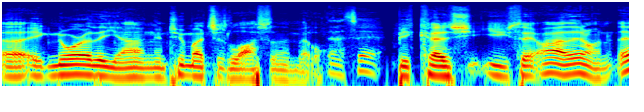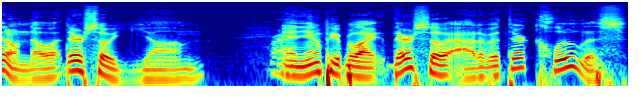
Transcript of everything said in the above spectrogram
uh, ignore the young, and too much is lost in the middle. That's it. Because you say, "Oh, they don't, they don't know it. They're so young," Right. and young people are like, "They're so out of it. They're clueless."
